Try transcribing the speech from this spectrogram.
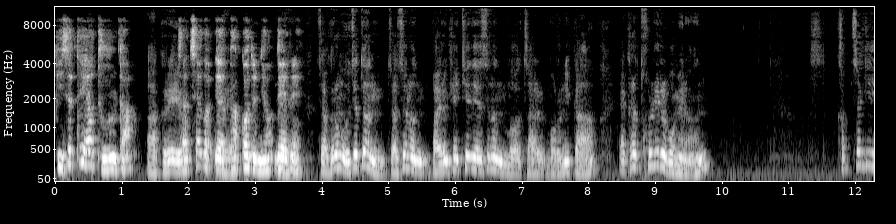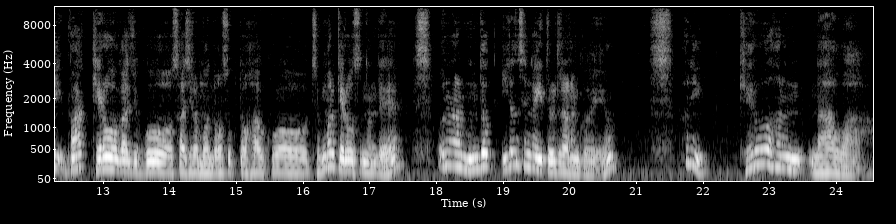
비슷해요, 둘 다. 아, 그래요? 책을, 예, 네. 봤거든요. 네. 네네. 자, 그럼 어쨌든 자, 저는 바이런 케이티에 대해서는 뭐 잘 모르니까 에카르트 톨리를 보면은 갑자기 막 괴로워가지고 사실은 뭐 노숙도 하고 정말 괴로웠었는데 어느 날 문득 이런 생각이 들더라는 거예요. 아니, 괴로워하는 나와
